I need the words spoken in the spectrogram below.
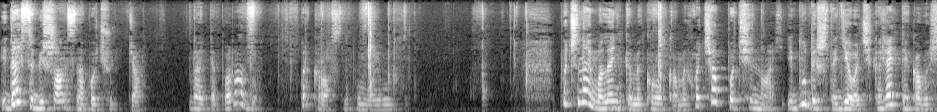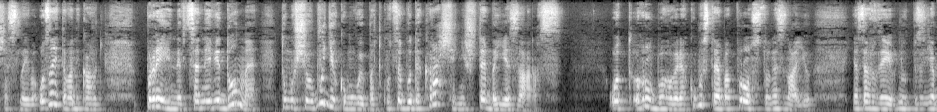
І дай собі шанс на почуття. Дайте пораду. Прекрасно, по-моєму. Починай маленькими кроками, хоча б починай. І будеш ти, дівчатка, гляньте, яка ви щаслива. О, знаєте, вони кажуть, пригни в це невідоме, тому що в будь-якому випадку це буде краще, ніж в тебе є зараз. От, грубо говоря, комусь треба просто не знаю. Я завжди ну, я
